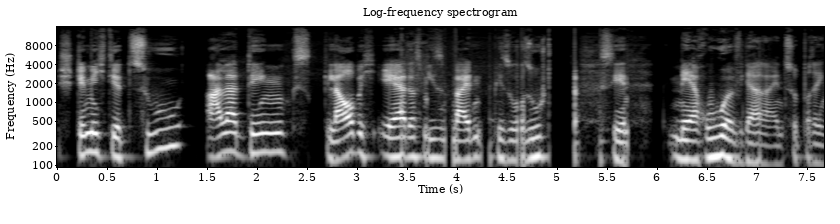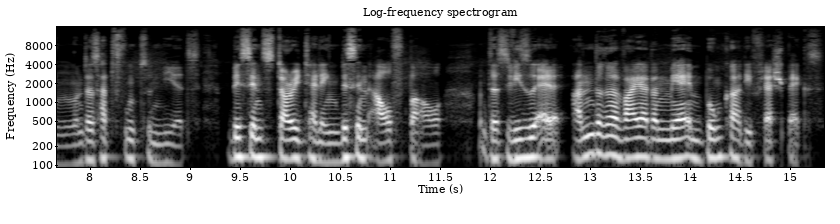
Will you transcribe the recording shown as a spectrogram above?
stimme ich dir zu. Allerdings glaube ich eher, dass man diesen beiden Episoden versucht, ein bisschen mehr Ruhe wieder reinzubringen. Und das hat funktioniert. Bisschen Storytelling, bisschen Aufbau. Und das visuell andere war ja dann mehr im Bunker, die Flashbacks.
